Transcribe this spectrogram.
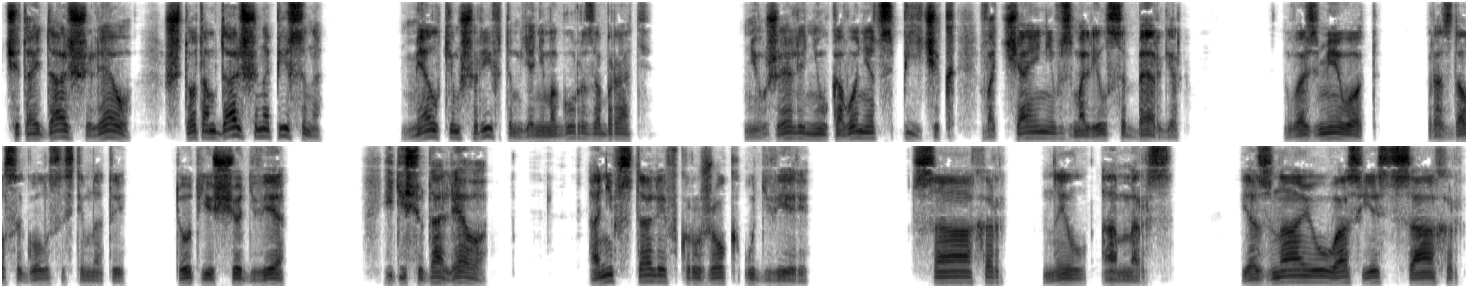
Читай дальше, Лео, что там дальше написано?» Мелким шрифтом я не могу разобрать. Неужели ни у кого нет спичек? В отчаянии взмолился Бергер. — Возьми вот, — раздался голос из темноты. — Тут еще две. — Иди сюда, Лео. Они встали в кружок у двери. — Сахар, — ныл Аммерс. — Я знаю, у вас есть сахар.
